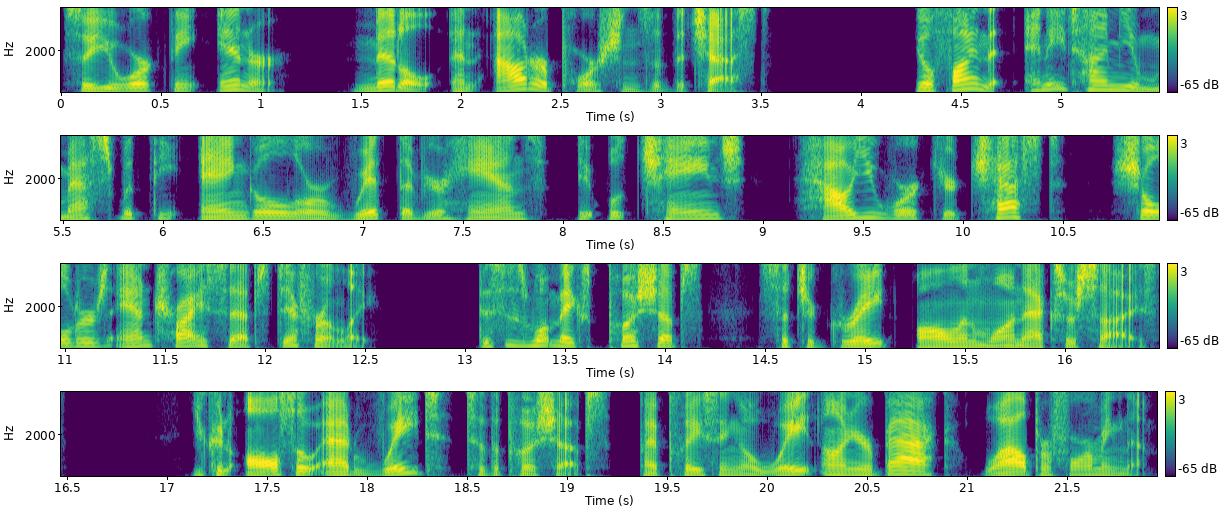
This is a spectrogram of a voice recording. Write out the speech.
so you work the inner, middle, and outer portions of the chest. You'll find that anytime you mess with the angle or width of your hands, it will change how you work your chest, shoulders, and triceps differently. This is what makes push ups such a great all in one exercise. You can also add weight to the push ups by placing a weight on your back while performing them.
